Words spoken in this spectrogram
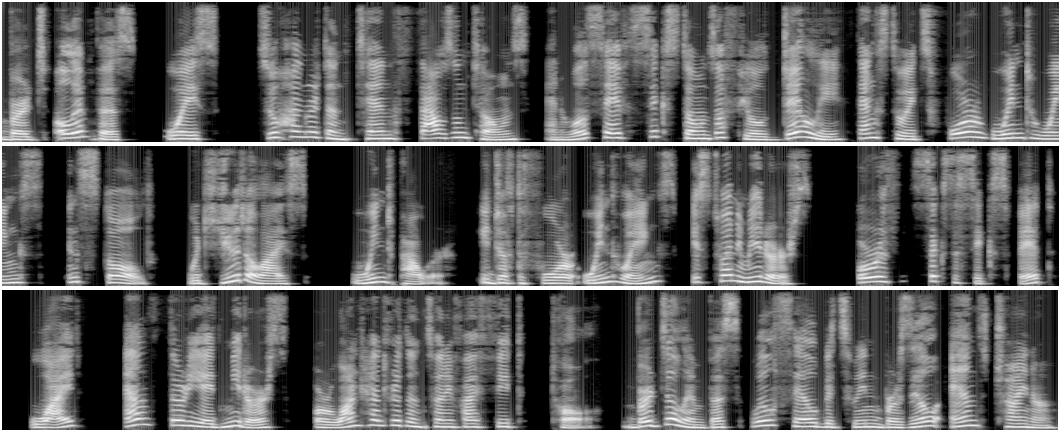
Berge Olympus weighs 210,000 tons and will save 6 tons of fuel daily thanks to its four wind wings installed, which utilize wind power. Each of the four wind wings is 20 meters, or 66 feet, wide and 38 meters, or 125 feet, tall. Berge Olympus will sail between Brazil and China,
